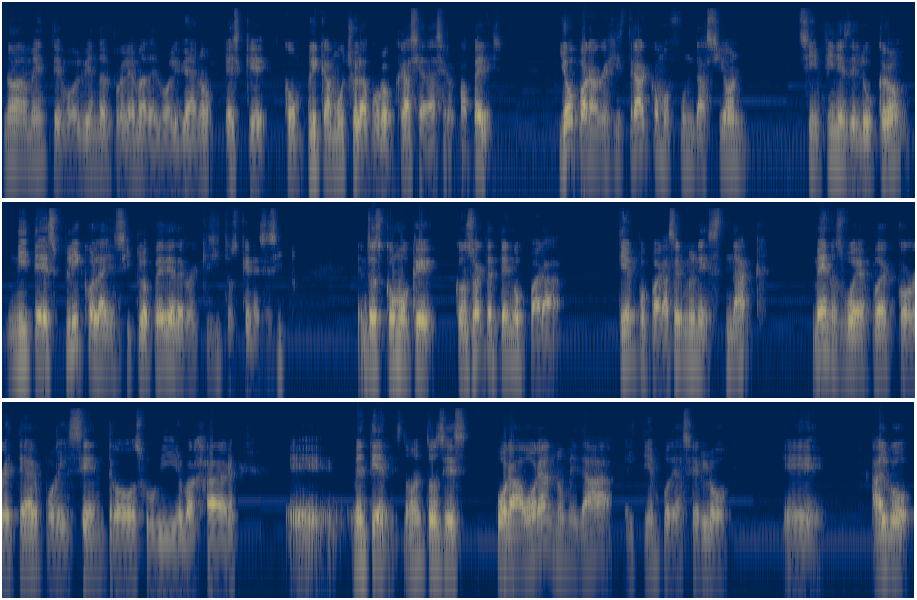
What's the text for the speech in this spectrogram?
nuevamente volviendo al problema del boliviano, es que complica mucho la burocracia de hacer papeles. Yo para registrar como fundación sin fines de lucro, ni te explico la enciclopedia de requisitos que necesito. Entonces como que con suerte tengo para tiempo para hacerme un snack, menos voy a poder corretear por el centro, subir, bajar, eh, ¿me entiendes? ¿no? Entonces por ahora no me da el tiempo de hacerlo eh, algo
